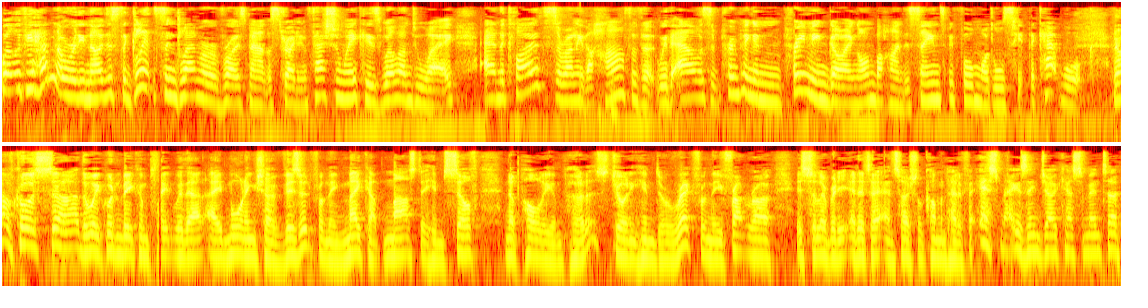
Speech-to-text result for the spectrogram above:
Well, if you hadn't already noticed, the glitz and glamour of Rosemount Australian Fashion Week is well underway, and the clothes are only the half of it, with hours of primping and preening going on behind the scenes before models hit the catwalk. Now, of course, uh, the week wouldn't be complete without a morning show visit from the makeup master himself, Napoleon Perdis. Joining him direct from the front row is celebrity editor and social commentator for S Magazine, Joe Casamento.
